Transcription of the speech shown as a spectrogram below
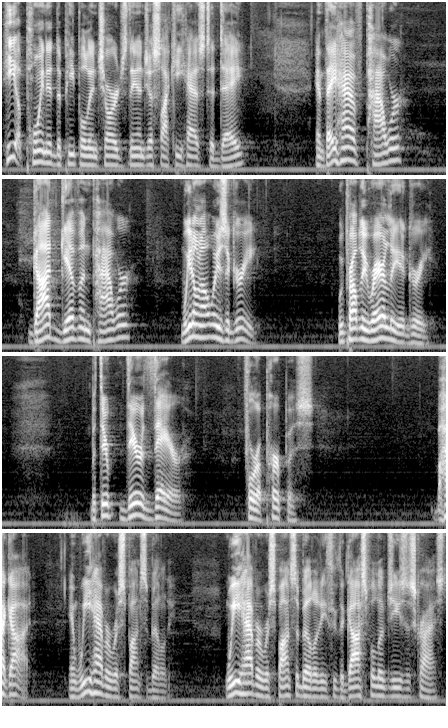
He appointed the people in charge then just like he has today. And they have power, God given power. We don't always agree. We probably rarely agree. But they're, they're there for a purpose by God. And we have a responsibility. We have a responsibility through the gospel of Jesus Christ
